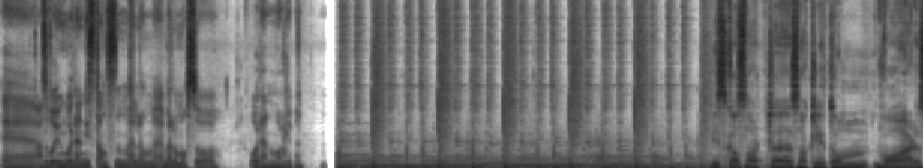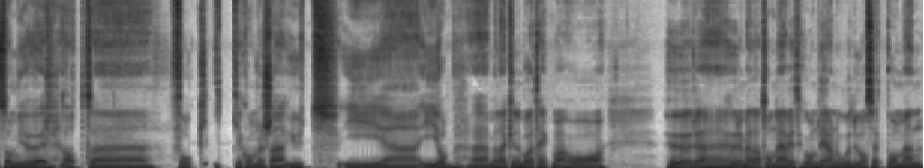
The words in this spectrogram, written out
eh, altså for å unngå den distansen mellom, mellom oss og, og den målgruppen. Vi skal snart uh, snakke litt om hva er det som gjør at uh, folk ikke kommer seg ut i, uh, i jobb. men jeg kunne bare tenkt meg å høre, høre, med deg, Tonje. Jeg vet ikke om det er noe du har sett på, men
